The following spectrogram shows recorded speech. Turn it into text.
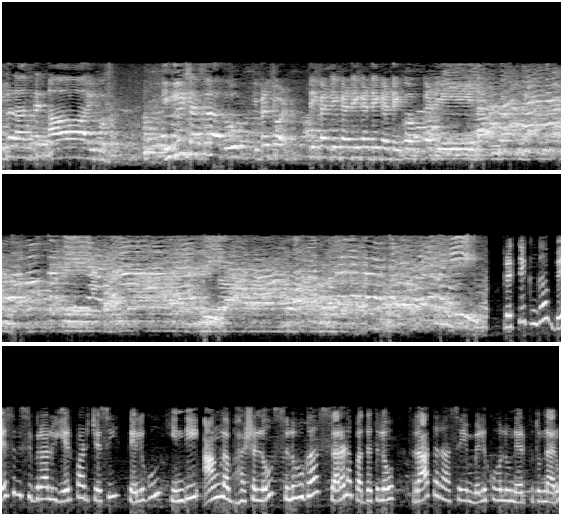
ఇట్లా రాస్తే ఆ అయిపోతుంది. ఇంగ్లీష్ అక్షరాలు ఇక్కడ చూడండి. టిక టిక టిక టిక టిక ప్రత్యేకంగా వేసవి శిబిరాలు ఏర్పాటు చేసి తెలుగు హిందీ ఆంగ్ల భాషల్లో సులువుగా సరళ పద్ధతిలో రాత రాసే మెలకువలు నేర్పుతున్నారు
